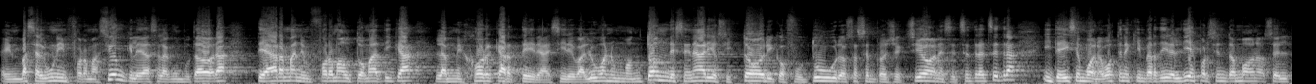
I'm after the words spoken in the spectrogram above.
en base a alguna información que le das a la computadora, te arman en forma automática la mejor cartera. Es decir, evalúan un montón de escenarios históricos, futuros, hacen proyecciones, etcétera, etcétera, y te dicen, bueno, vos tenés que invertir el 10% en bonos, el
